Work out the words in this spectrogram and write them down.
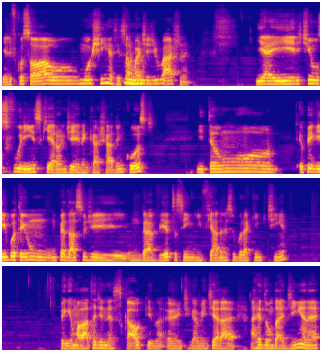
E ele ficou só o mochinho, assim, só Uhum. a parte de baixo, né? E aí ele tinha uns furinhos que eram onde era encaixado o encosto. Então eu peguei e botei um, um pedaço de um graveto, assim, enfiado nesse buraquinho que tinha. Peguei uma lata de Nescau, que antigamente era arredondadinha, né?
